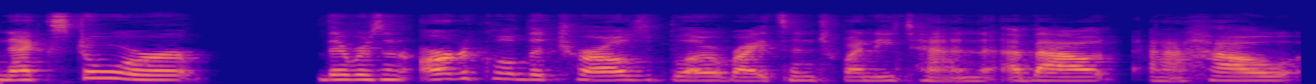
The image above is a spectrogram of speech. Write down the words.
Nextdoor, there was an article that Charles Blow writes in 2010 about uh, how,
